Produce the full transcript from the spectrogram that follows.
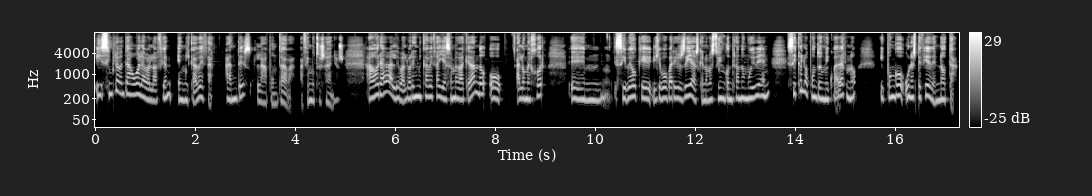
y simplemente hago la evaluación en mi cabeza antes la apuntaba, hace muchos años. Ahora, al evaluar en mi cabeza, ya se me va quedando o a lo mejor em, si veo que llevo varios días que no me estoy encontrando muy bien, sí que lo apunto en mi cuaderno y pongo una especie de nota.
